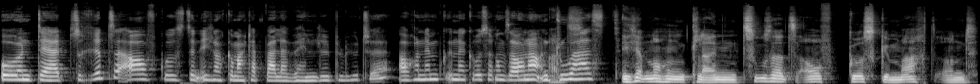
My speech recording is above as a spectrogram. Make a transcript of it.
Und der dritte Aufguss, den ich noch gemacht habe, war Lavendelblüte, auch in, dem, in der größeren Sauna. Und du hast Ich habe noch einen kleinen Zusatzaufguss gemacht und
